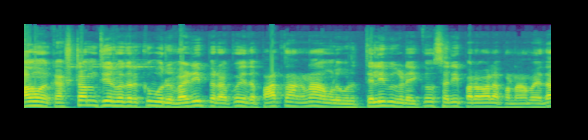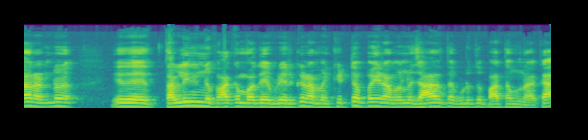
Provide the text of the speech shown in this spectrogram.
அவங்க கஷ்டம் தீர்வதற்கு ஒரு வழி பிறக்கும். இதை பார்த்தாங்கன்னா அவங்களுக்கு ஒரு தெளிவு கிடைக்கும். சரி பரவாயில்ல இப்போ நாம் ஏதாவது ரெண்டும் இது தள்ளி நின்று பார்க்கும்போது எப்படி இருக்குது நம்ம கிட்ட போய் நம்ம இன்னும் ஜாதகத்தை கொடுத்து பார்த்தோம்னாக்கா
